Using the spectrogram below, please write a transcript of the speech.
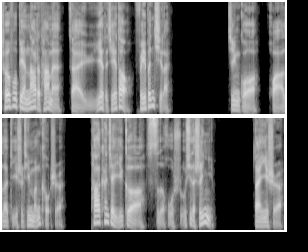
车夫便拉着他们在雨夜的街道飞奔起来。经过华乐迪视厅门口时，他看见一个似乎熟悉的身影，但一时。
